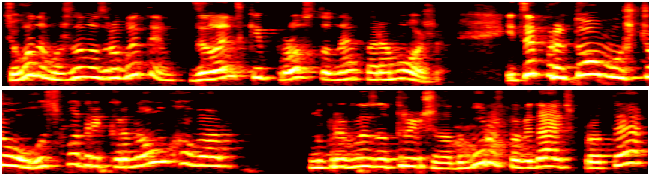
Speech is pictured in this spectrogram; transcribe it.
цього неможливо зробити. Зеленський просто не переможе. І це при тому, що господарі Карнаухова ну приблизно тричі на добу розповідають про те,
